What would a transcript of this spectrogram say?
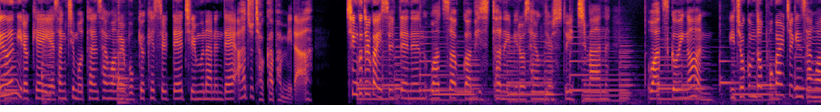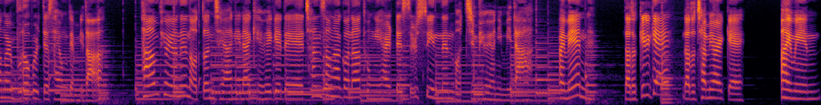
은 이렇게 예상치 못한 상황을 목격했을 때 질문하는데 아주 적합합니다. 친구들과 있을 때는 up과 비슷한 의미로 사용될 수도 있지만 What's going on? 이 조금 더 포괄적인 상황을 물어볼 때 사용됩니다. 다음 표현은 어떤 제안이나 계획에 대해 찬성하거나 동의할 때 쓸 수 있는 멋진 표현입니다. I'm in. 나도 낄게. 나도 참여할게. I'm in.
